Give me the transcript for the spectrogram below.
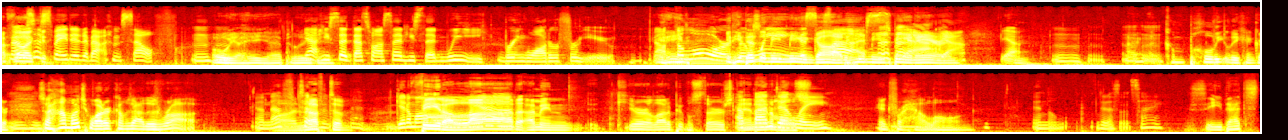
I feel like Moses it- made it about himself. Mhm. oh yeah, he absolutely. Yeah, he did. said that's why I said he said we bring water for you, not he- the Lord. and he but doesn't we, mean me and God. He means me and yeah. Aaron. Yeah. Yeah, Mm. Hmm I completely concur. Mhm. So how much water comes out of this rock? enough, Uh, to, enough to get them feed a lot. yeah. Of, I mean, cure a lot of people's thirst and animals. abundantly. And for how long? In the it doesn't say See, that's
